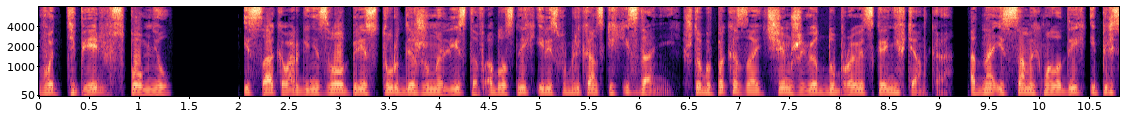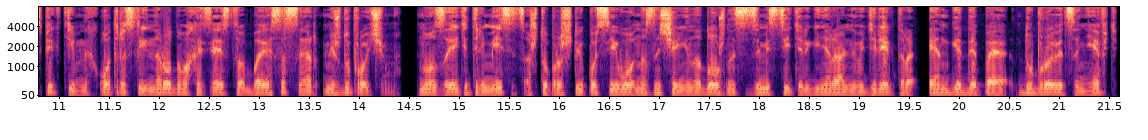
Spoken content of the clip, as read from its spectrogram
Вот теперь вспомнил. Исаков организовал пресс-тур для журналистов областных и республиканских изданий, чтобы показать, чем живет Дубровицкая нефтянка. Одна из самых молодых и перспективных отраслей народного хозяйства БССР, между прочим. Но за эти три месяца, что прошли после его назначения на должность заместителя генерального директора НГДП «Дубровица нефть»,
